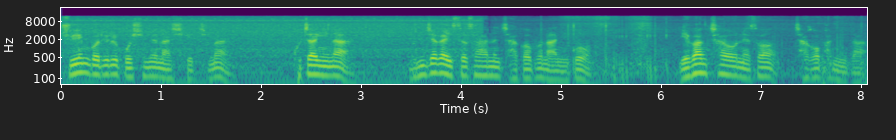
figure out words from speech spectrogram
주행 거리를 보시면 아시겠지만 고장이나 문제가 있어서 하는 작업은 아니고 예방 차원에서 작업합니다.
